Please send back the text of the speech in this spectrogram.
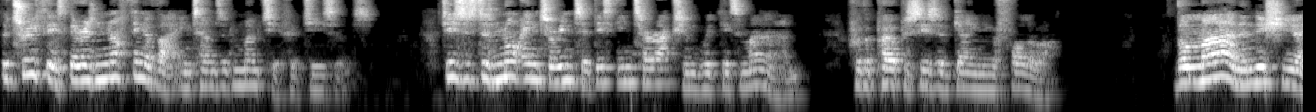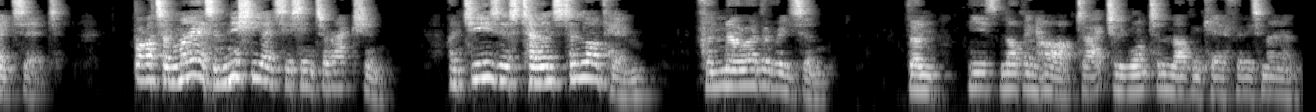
the truth is, there is nothing of that in terms of motive of Jesus. Jesus does not enter into this interaction with this man for the purposes of gaining a follower. The man initiates it. Bartimaeus initiates this interaction. And Jesus turns to love him for no other reason than his loving heart to actually want to love and care for this man.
